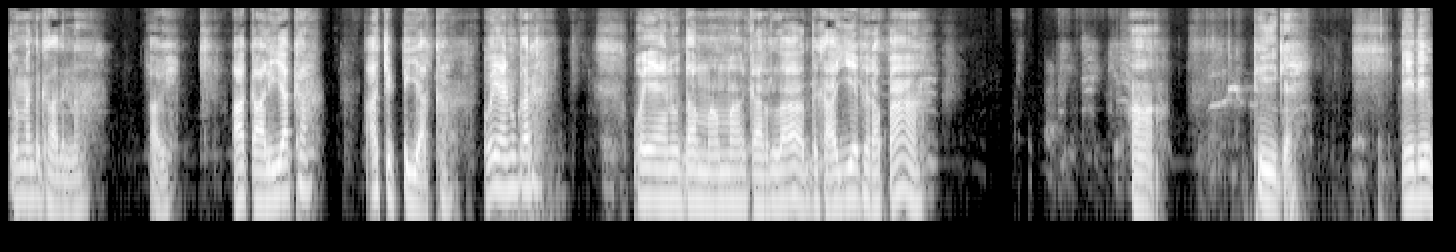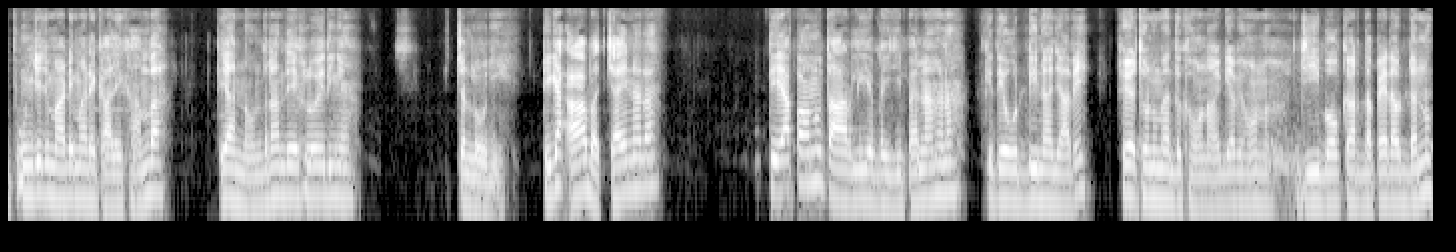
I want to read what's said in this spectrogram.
ਤੇ ਉਹ ਮੈਂ ਦਿਖਾ ਦਿੰਨਾ ਆਵੇ। ਆ ਕਾਲੀ ਅੱਖ ਆ ਚਿੱਟੀ ਅੱਖ ਓਏ ਇਹਨੂੰ ਕਰ। ਓਏ ਇਹਨੂੰ ਤਾਂ ਮਾਮਾ ਕਰ ਲਾ, ਦਿਖਾਈਏ ਫਿਰ ਆਪਾਂ। ਹਾਂ, ਠੀਕ ਹੈ। ਤੇ ਇਹਦੇ ਪੂੰਝੇ 'ਚ ਮਾੜੇ ਮਾੜੇ ਕਾਲੇ ਖੰਭ ਆ, ਤੇ ਆ ਨੌਂਦਰਾਂ ਦੇਖ ਲਓ ਇਹਦੀਆਂ। ਚੱਲੋ ਜੀ, ਠੀਕ ਆ ਆ ਬੱਚਾ ਇਹਨਾਂ ਦਾ। ਤੇ ਆਪਾਂ ਉਹਨੂੰ ਤਾਰ ਲਈਏ ਬਾਈ ਜੀ ਪਹਿਲਾਂ, ਹਨਾ? ਕਿਤੇ ਓਡੀ ਨਾ ਜਾਵੇ। ਫਿਰ ਤੁਹਾਨੂੰ ਮੈਂ ਦਿਖਾਉਣ ਆ ਗਿਆ ਵੀ ਹੁਣ ਜੀ ਬਹੁਤ ਕਰਦਾ ਪਿਆ ਉੱਡਣ ਨੂੰ।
